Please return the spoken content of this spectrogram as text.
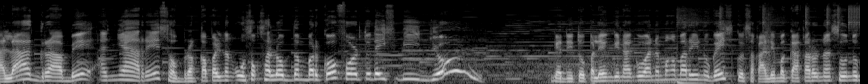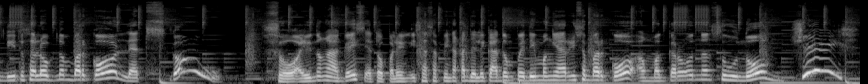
Hala, grabe, anyari, sobrang kapal ng usok sa loob ng barko for today's video. Ganito pala yung ginagawa ng mga marino guys kung sakali magkakaroon ng sunog dito sa loob ng barko. Let's go! So ayun na nga guys, ito pala yung isa sa pinakadelikadong pwedeng mangyari sa barko, ang magkaroon ng sunog. Sheesh!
